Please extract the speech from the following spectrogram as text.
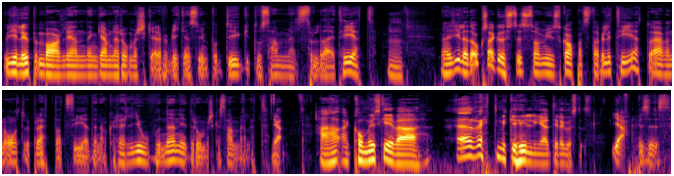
och gillar uppenbarligen den gamla romerska republikens syn på dygd och samhällssolidaritet. Mm. Men han gillade också Augustus som ju skapat stabilitet och även återupprättat seden och religionen i det romerska samhället. Han, han kommer ju skriva eh, rätt mycket hyllningar till Augustus. Ja, precis.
